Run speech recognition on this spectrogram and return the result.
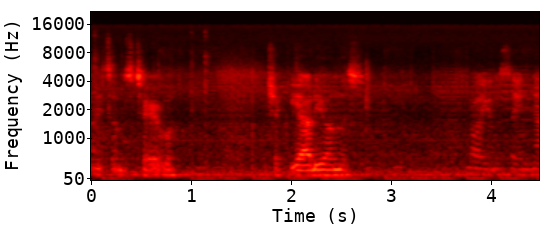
That sounds terrible. Check the audio on this. Probably gonna say nah,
